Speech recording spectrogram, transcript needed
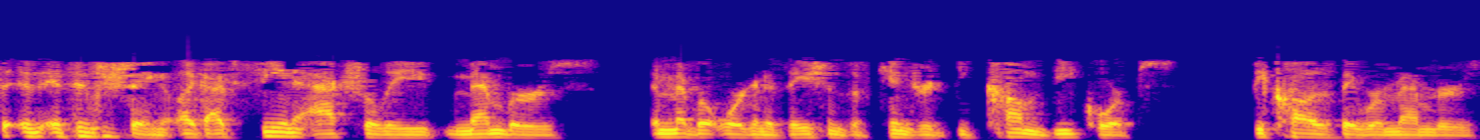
it's interesting. Like I've seen actually members and member organizations of Kindred become B Corps because they were members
